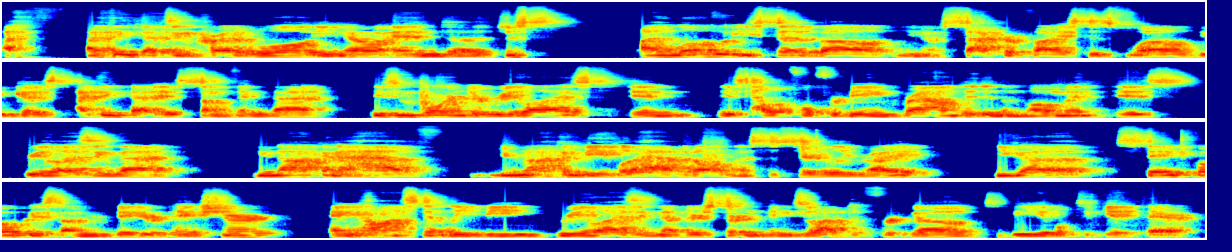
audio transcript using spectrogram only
I, I think that's incredible, you know, and uh, just I love what you said about, you know, sacrifice as well, because I think that is something that is important to realize and is helpful for being grounded in the moment is realizing that you're not going to have, you're not going to be able to have it all necessarily, right? You got to stay focused on your bigger picture and constantly be realizing that there's certain things you'll have to forego to be able to get there.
